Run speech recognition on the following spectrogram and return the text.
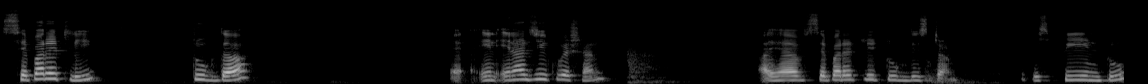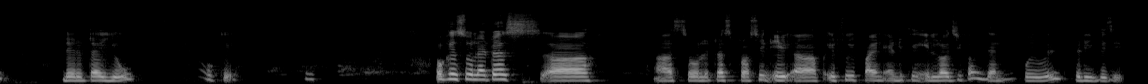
separately took the in energy equation I have separately took this term. It is P into delta U. Okay. Okay so let us uh, uh, so let us proceed. Uh, if we find anything illogical then we will revisit.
